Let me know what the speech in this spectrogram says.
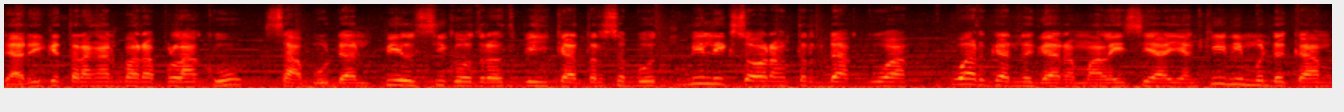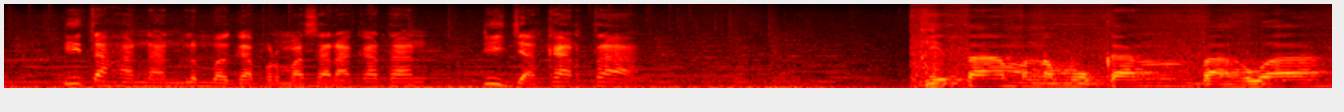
Dari keterangan para pelaku, sabu dan pil psikotropika tersebut milik seorang terdakwa warga negara Malaysia yang kini mendekam di tahanan lembaga permasyarakatan di Jakarta. Kita menemukan bahwa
